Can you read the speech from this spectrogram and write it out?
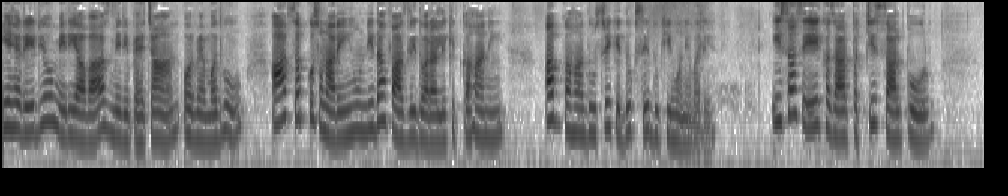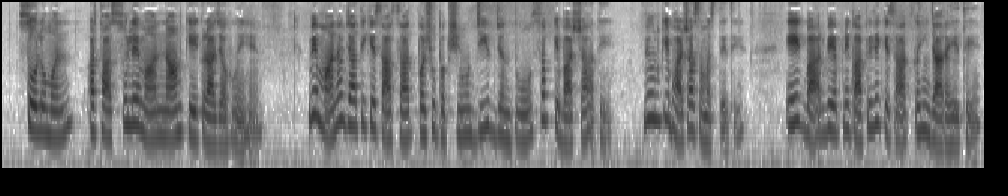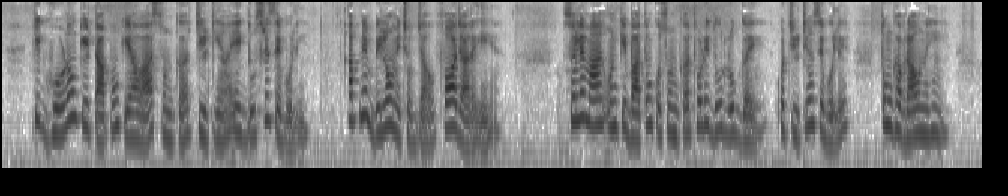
यह है रेडियो, मेरी आवाज़, मेरी पहचान और मैं मधु। आप सबको सुना रही हूँ निदा फाजली द्वारा लिखित कहानी, अब कहा दूसरे के दुख से दुखी होने वाले। ईसा से एक हज़ार पच्चीस साल पूर्व सोलोमन अर्थात सुलेमान नाम के एक राजा हुए हैं। वे मानव जाति के साथ साथ पशु पक्षियों जीव जंतुओं सबके बादशाह थे। वे उनकी भाषा समझते थे। एक बार वे अपने काफिले के साथ कहीं जा रहे थे। कि घोड़ों की टापों की आवाज़ सुनकर चीटियाँ एक दूसरे से बोली, अपने बिलों में छुप जाओ, फौज आ रही है। सुलेमान उनकी बातों को सुनकर थोड़ी दूर रुक गए और चीटियों से बोले, तुम घबराओ नहीं,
